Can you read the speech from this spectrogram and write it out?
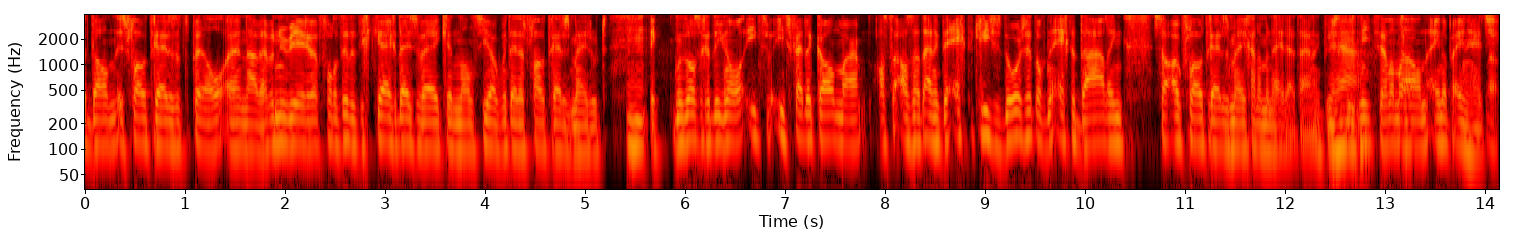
dan is Flow Traders het spel. En nou, we hebben nu weer volatility gekregen deze week. En dan zie je ook meteen dat Flow Traders meedoet. Mm. Ik moet wel zeggen dat ik nog wel iets, iets verder kan. Maar als, als uiteindelijk de echte crisis doorzet of een echte daling, zou ook flow traders meegaan naar beneden uiteindelijk. Dus het is niet helemaal een één op één hedge.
